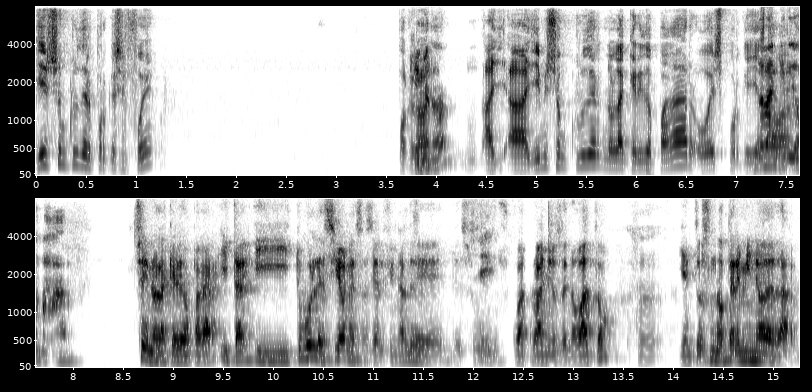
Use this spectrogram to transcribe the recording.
Jason Cruder, ¿por qué se fue? Porque a, Jameson Kruder no le han querido pagar o es porque ya no le han querido pagar. Sí, no le han querido pagar. Y, y tuvo lesiones hacia el final de, sus cuatro años de novato. Y entonces no terminó de dar.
